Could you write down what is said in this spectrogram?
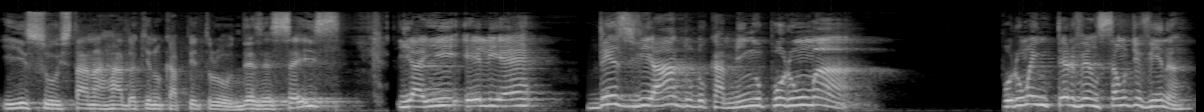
e isso está narrado aqui no capítulo 16, e aí ele é desviado do caminho por uma por uma intervenção divina.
